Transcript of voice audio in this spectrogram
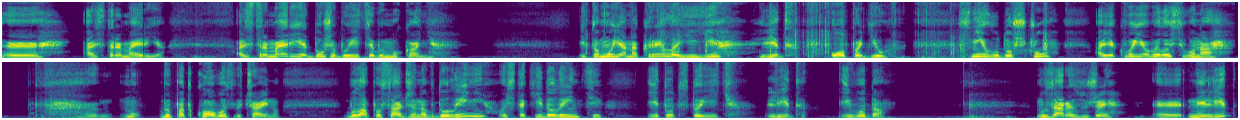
е, альстремерія. Альстромерія дуже боїться вимокання. І тому я накрила її від опадів снігу, дощу. А як виявилось, вона ну, випадково, звичайно, була посаджена в долині, ось такій долинці, і тут стоїть лід і вода. Ну, зараз вже не лід,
